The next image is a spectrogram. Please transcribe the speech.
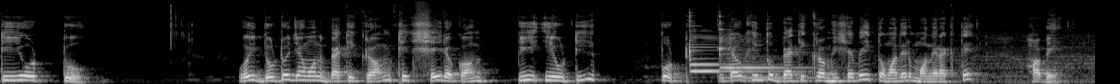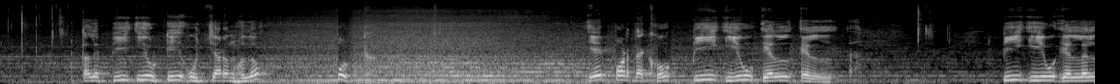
টিও টু। ওই দুটো যেমন ব্যতিক্রম, ঠিক সেই রকম পিইউটি পুট এটাও কিন্তু ব্যতিক্রম হিসেবেই তোমাদের মনে রাখতে হবে। তাহলে পিইউটি উচ্চারণ হলো পুট এরপর দেখো পিইউএল এল পিইউএল এল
